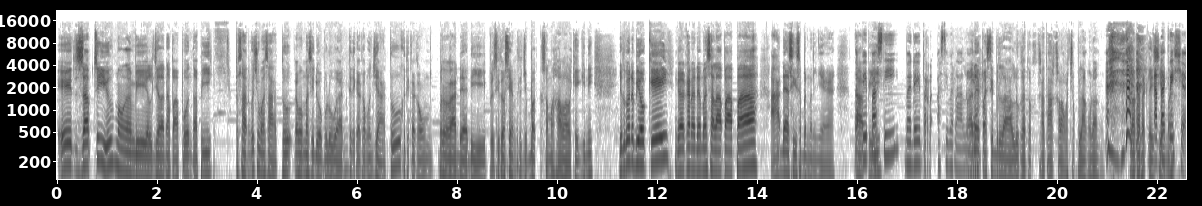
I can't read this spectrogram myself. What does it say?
it's up to you mau ngambil jalan apa pun tapi pesanku cuma satu, kamu masih 20-an ketika kamu jatuh, ketika kamu berada di situasi yang terjebak sama hal-hal kayak gini, you're gonna be okay, nggak akan ada masalah apa-apa. Ada sih sebenarnya, tapi, tapi, pasti badai per- pasti berlalu ya yang pasti berlalu kata kata kalau kocok belang-ulang. Kata Krisya kata. Krisya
